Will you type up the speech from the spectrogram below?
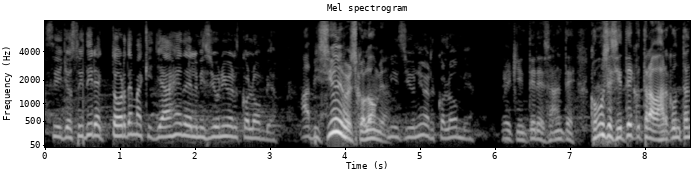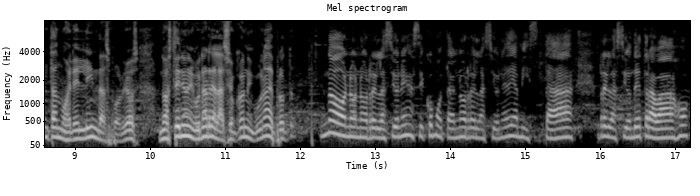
Sí, yo soy director de maquillaje del Miss Universe Colombia. Ah, Miss Universe Colombia. Miss Universe Colombia qué interesante. ¿Cómo se siente trabajar con tantas mujeres lindas, por Dios? ¿No has tenido ninguna relación con ninguna de pronto? No, no, no, relaciones así como tal, no, relaciones de amistad, relación de trabajo.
